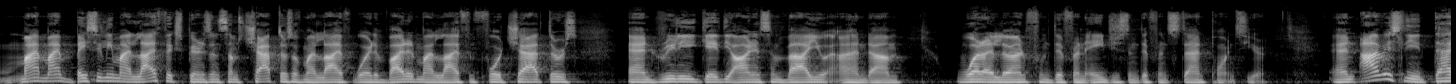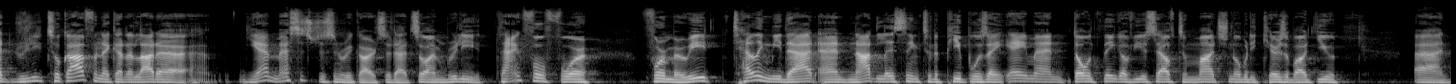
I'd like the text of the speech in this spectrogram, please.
my, my, basically my life experience and some chapters of my life where I divided my life in four chapters and really gave the audience some value and um, what I learned from different ages and different standpoints here. And obviously, that really took off, and I got a lot of uh, yeah messages in regards to that. So I'm really thankful for for Marie telling me that and not listening to the people who say, "Hey, man, don't think of yourself too much. Nobody cares about you." And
